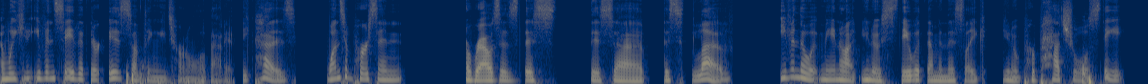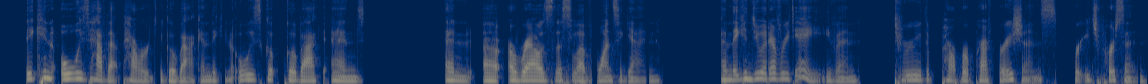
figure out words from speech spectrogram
And we can even say that there is something eternal about it because once a person arouses this this uh this love, even though it may not, you know, stay with them in this like, you know, perpetual state, they can always have that power to go back and they can always go, go back and and uh, arouse this love once again. And they can do it every day even through the proper preparations for each person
